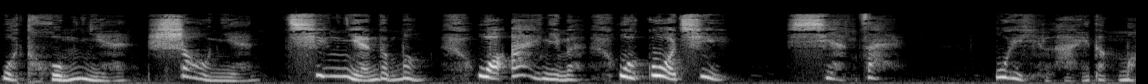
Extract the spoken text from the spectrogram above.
我童年、少年。青年的梦，我爱你们，我过去、现在、未来的梦。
